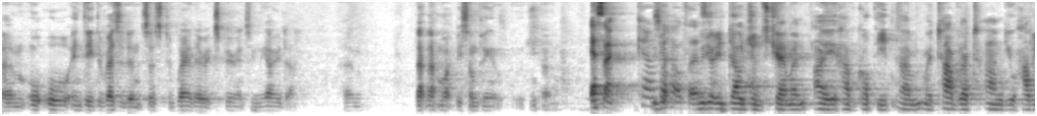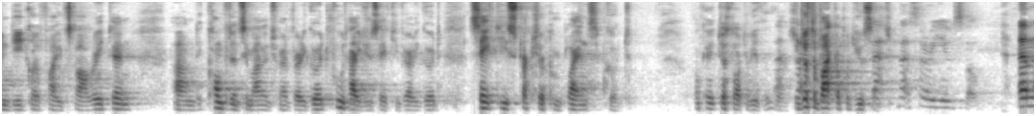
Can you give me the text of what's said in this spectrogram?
um, or, or indeed the residents as to where they're experiencing the odour. Um, that, that might be something. Uh, yes, sir. Councillor first. With your indulgence, Chairman, I have got the um, my tablet and you have indeed got a five-star rating and confidence in management, very good. Food hygiene safety, very good. Safety, structure, compliance, good. Okay, just thought to be there. So just to back up what you said. That, that's very useful. Um,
